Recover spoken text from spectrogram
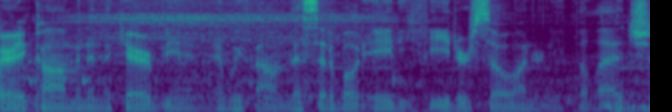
very common in the Caribbean, and we found this at about 80 feet or so underneath the ledge.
